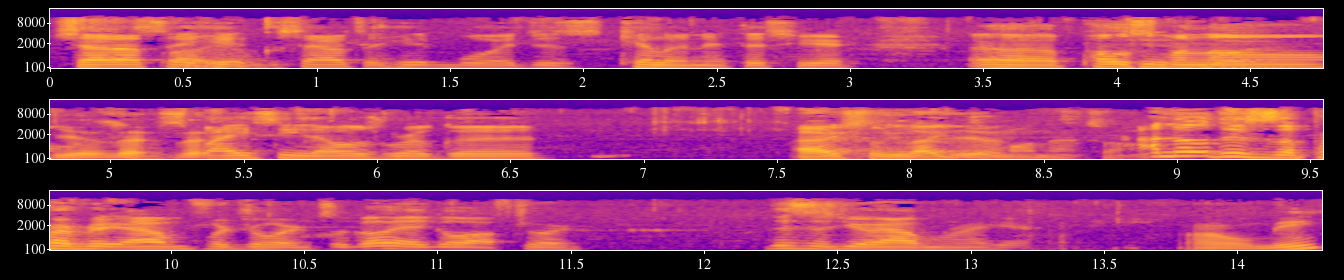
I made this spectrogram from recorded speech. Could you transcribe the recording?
Shout out to Fire. Hit shout out to Hit Boy just killing it this year. Uh Post Hit Malone, yeah, that, that, Spicy, that was real good. I actually liked yeah. him on that song. I know this is a perfect album for Jordan, so go ahead, go off, Jordan. This is your album right here. Oh, me?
